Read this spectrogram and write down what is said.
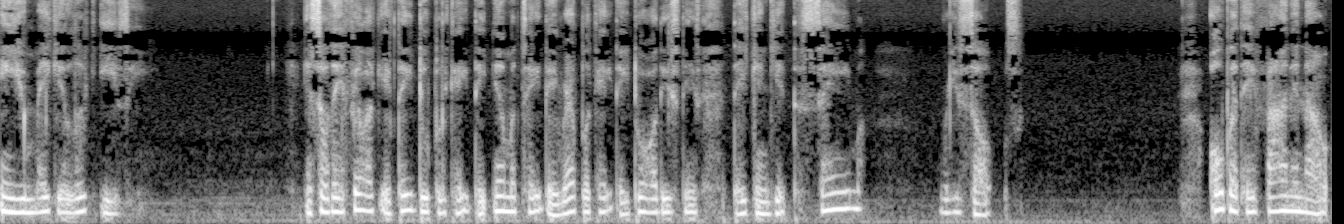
and you make it look easy. And so they feel like if they duplicate, they imitate, they replicate, they do all these things, they can get the same results. Oh, but they finding out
